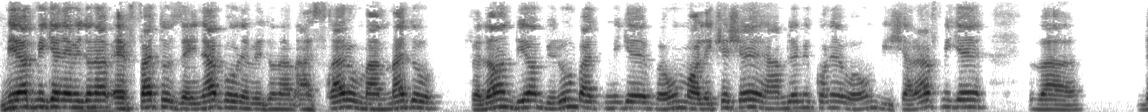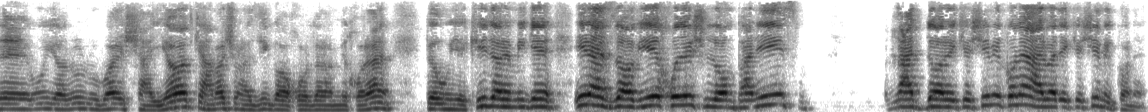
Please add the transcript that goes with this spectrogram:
میاد میگه نمی‌دونم افت و زینب و نمی‌دونم اسقر و محمد و فلان بیان بیرون بعد میگه به اون مالکشه حمله می‌کنه و اون بیشرف میگه و به اون یارو روبای شیاد که همشون از این گاخور دارن می‌خورن به اون یکی داره میگه این از زاویه خودش لومپنیسم قداره کشی می‌کنه عربده کشی می‌کنه.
